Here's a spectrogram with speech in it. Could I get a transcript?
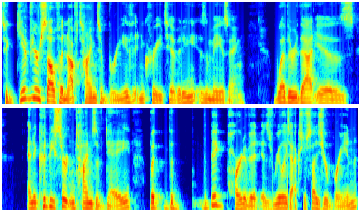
to give yourself enough time to breathe in creativity is amazing. Whether that is, and it could be certain times of day, but the the big part of it is really to exercise your brain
